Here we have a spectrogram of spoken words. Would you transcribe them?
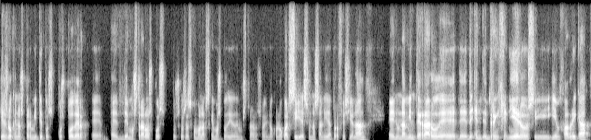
que es lo que nos permite pues, pues poder eh, eh, demostraros pues, pues cosas como las que hemos podido demostraros hoy. ¿no? Con lo cual sí, es una salida profesional en un ambiente raro de, entre ingenieros y, en fábrica,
